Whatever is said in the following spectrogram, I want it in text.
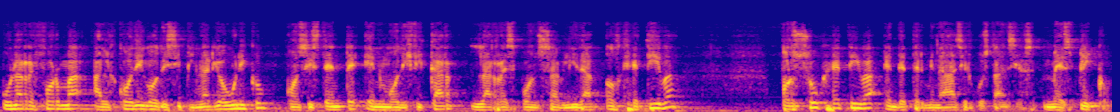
una reforma al Código Disciplinario Único consistente en modificar la responsabilidad objetiva por subjetiva en determinadas circunstancias. Me explico.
